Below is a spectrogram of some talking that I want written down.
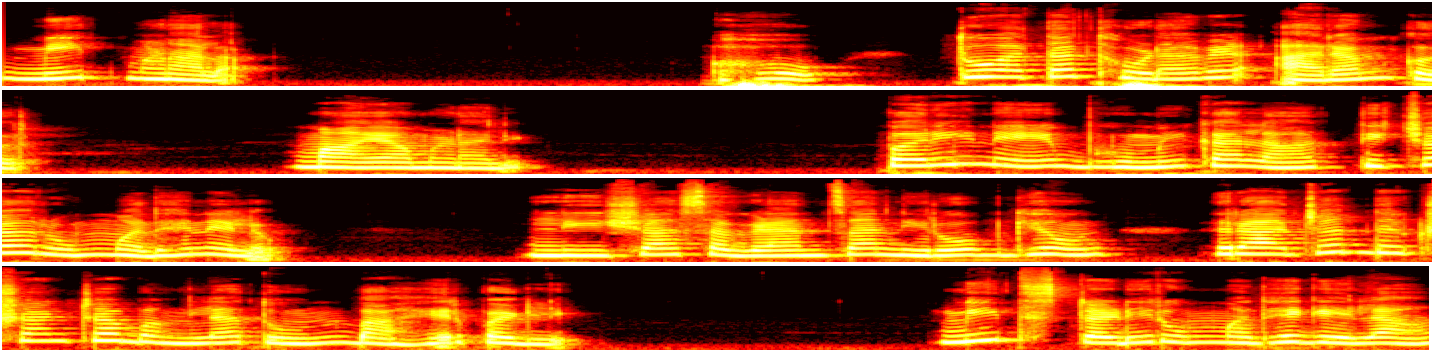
मीत म्हणाला हो तू आता थोडा वेळ आराम कर माया म्हणाली. परीने भूमिकाला तिच्या रूममध्ये नेलं. लीशा सगळ्यांचा निरोप घेऊन राजाध्यक्षांच्या बंगल्यातून बाहेर पडली. मीत स्टडी रूममध्ये गेला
